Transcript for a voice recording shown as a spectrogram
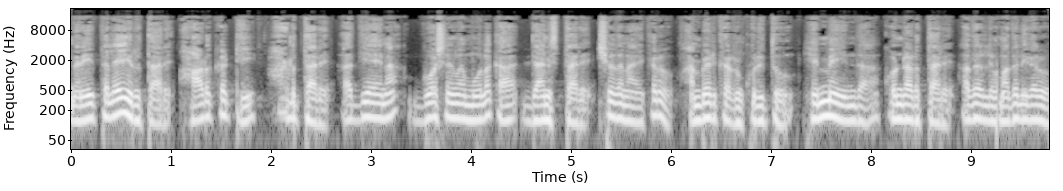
ನೆನೆಯುತ್ತಲೇ ಇರುತ್ತಾರೆ. ಹಾಡು ಕಟ್ಟಿ ಹಾಡುತ್ತಾರೆ. ಅಧ್ಯಯನ ಘೋಷಣೆಗಳ ಮೂಲಕ ಧ್ಯಾನಿಸುತ್ತಾರೆ. ವಿಶ್ವದ ನಾಯಕರು ಅಂಬೇಡ್ಕರ್ ಕುರಿತು ಹೆಮ್ಮೆಯಿಂದ ಕೊಂಡಾಡುತ್ತಾರೆ. ಅದರಲ್ಲಿ ಮೊದಲಿಗರು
